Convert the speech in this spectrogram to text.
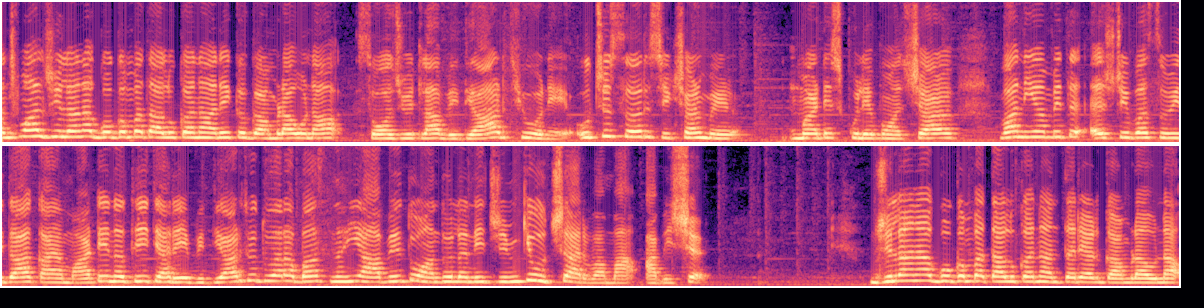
પંચમહાલ જિલ્લાના ગોગંબા તાલુકાના અનેક ગામડાઓના સો જેટલા વિદ્યાર્થીઓને ઉચ્ચસ્તર શિક્ષણ મેળ માટે સ્કૂલે પહોંચાડવા નિયમિત એસટી બસ સુવિધા કાયમ માટે નથી. ત્યારે વિદ્યાર્થીઓ દ્વારા બસ નહીં આવે તો આંદોલનની ચીમકી ઉચ્ચારવામાં આવી છે. જિલ્લાના ગોગંબા તાલુકાના અંતરિયાળ ગામડાઓના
